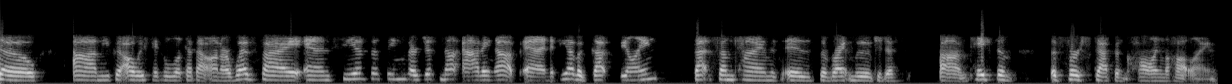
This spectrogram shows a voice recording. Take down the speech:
so Um, you could always take a look at that on our website and see if the things are just not adding up. And if you have a gut feeling, that sometimes is the right move to just um, take the, the first step in calling the hotline.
